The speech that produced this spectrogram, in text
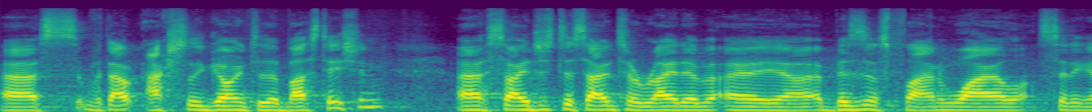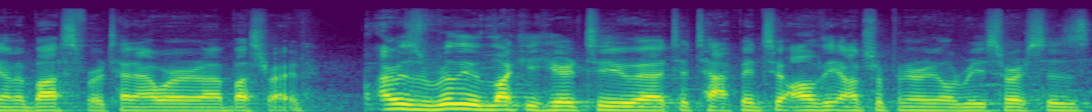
uh, without actually going to the bus station. Uh, so I just decided to write a, a, a, business plan while sitting on a bus for a 10-hour uh, bus ride. I was really lucky here to, uh, to tap into all the entrepreneurial resources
